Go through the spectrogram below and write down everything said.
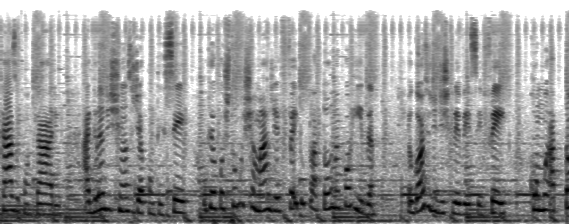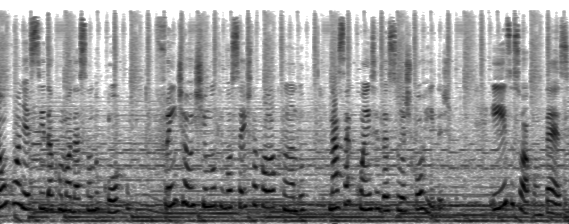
Caso contrário, há grande chance de acontecer o que eu costumo chamar de efeito platô na corrida. Eu gosto de descrever esse efeito como a tão conhecida acomodação do corpo frente ao estímulo que você está colocando na sequência das suas corridas. E isso só acontece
